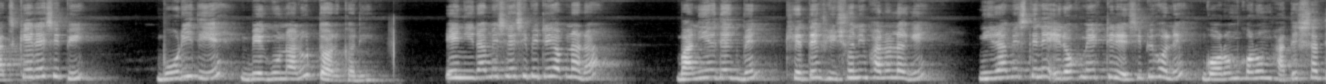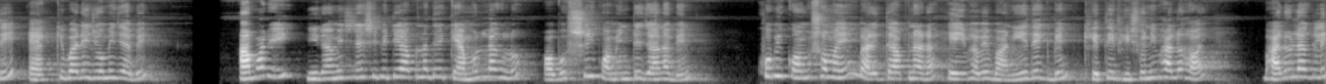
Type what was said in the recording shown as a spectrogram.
আজকের রেসিপি বড়ি দিয়ে বেগুন আলুর তরকারি। এই নিরামিষ রেসিপিটি আপনারা বানিয়ে দেখবেন, খেতে ভীষণই ভালো লাগে। নিরামিষ দিনে এরকম একটি রেসিপি হলে গরম গরম ভাতের সাথে একেবারেই জমে যাবে। আমার এই নিরামিষ রেসিপিটি আপনাদের কেমন লাগল অবশ্যই কমেন্টে জানাবেন। খুবই কম সময়ে বাড়িতে আপনারা এইভাবে বানিয়ে দেখবেন, খেতে ভীষণই ভালো হয়। ভালো লাগলে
